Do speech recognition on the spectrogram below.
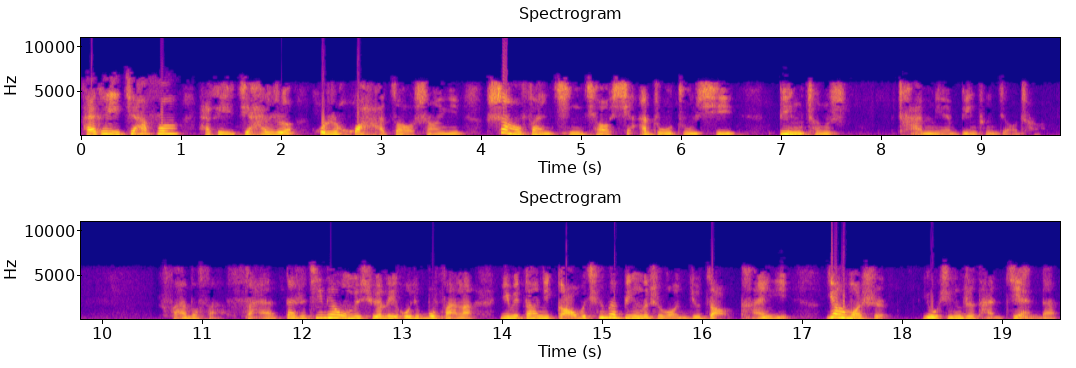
还可以加风，还可以加热，或者化燥伤阴。上犯清窍，下助助息，病成缠绵，病成焦肠。烦不烦？烦。但是今天我们学了以后就不烦了，因为当你搞不清的病的时候，你就找痰饮，要么是有形之痰，简单；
